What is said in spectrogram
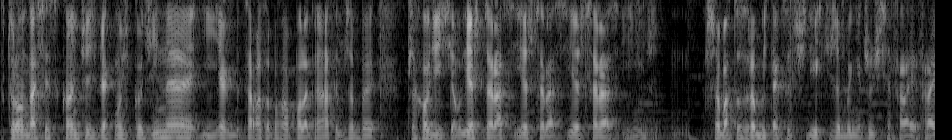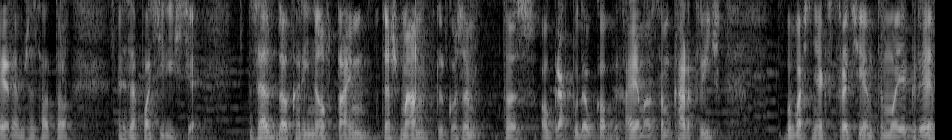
którą da się skończyć w jakąś godzinę i jakby cała zabawa polega na tym, żeby przechodzić ją jeszcze raz i jeszcze raz i jeszcze raz i trzeba to zrobić tak ze 30, żeby nie czuć się fraj- frajerem, że za to zapłaciliście. Zelda Ocarina of Time też mam, tylko że to jest o grach pudełkowych, a ja mam sam cartridge, bo właśnie jak straciłem te moje gry, e,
